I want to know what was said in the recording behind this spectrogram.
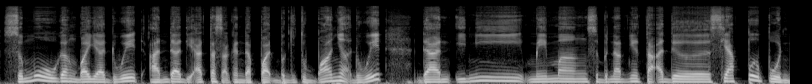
semua orang bayar duit anda di atas akan dapat begitu banyak duit dan ini memang sebenarnya tak ada siapa pun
